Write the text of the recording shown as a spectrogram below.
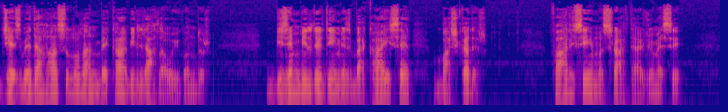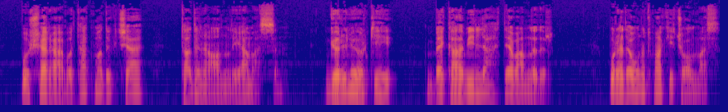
cezbede hasıl olan bekabillahla uygundur. Bizim bildirdiğimiz beka ise başkadır. Farisi Mısra tercümesi. Bu şarabı tatmadıkça tadını anlayamazsın. Görülüyor ki bekabillah devamlıdır. Burada unutmak hiç olmaz.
